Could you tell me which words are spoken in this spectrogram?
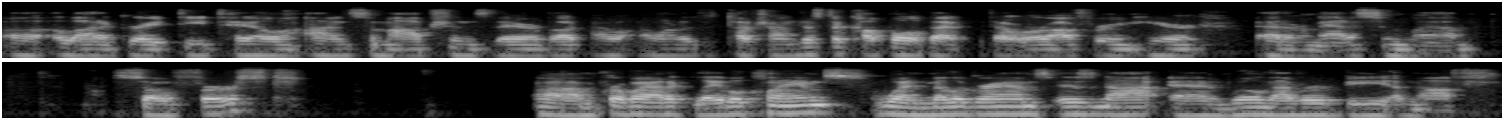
uh, a lot of great detail on some options there, but I, I, wanted to touch on just a couple that, that we're offering here at our Madison lab. So first, um, probiotic label claims when milligrams is not and will never be enough.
